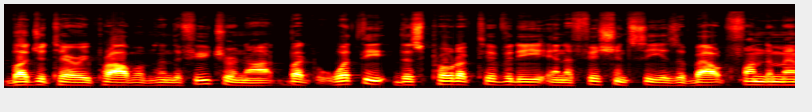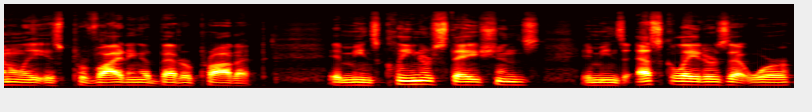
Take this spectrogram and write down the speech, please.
budgetary problems in the future or not. But what the, this productivity and efficiency is about fundamentally is providing a better product. It means cleaner stations, it means escalators at work,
